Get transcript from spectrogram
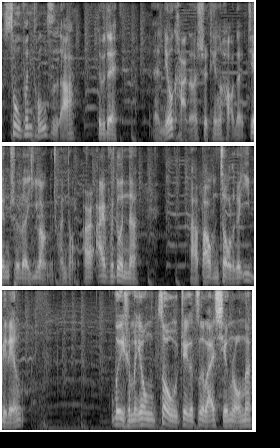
送分童子啊，对不对？呃，纽卡呢是挺好的，坚持了以往的传统，而埃弗顿呢，啊，把我们揍了个一比零。为什么用“揍”这个字来形容呢？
